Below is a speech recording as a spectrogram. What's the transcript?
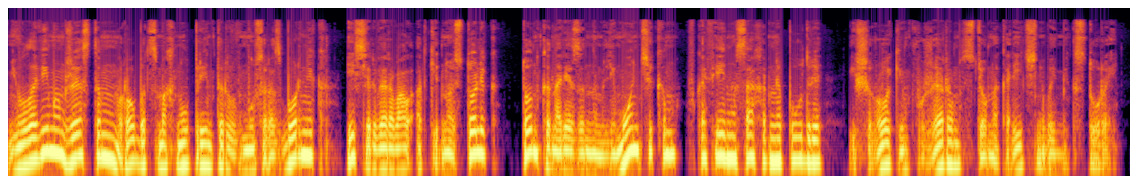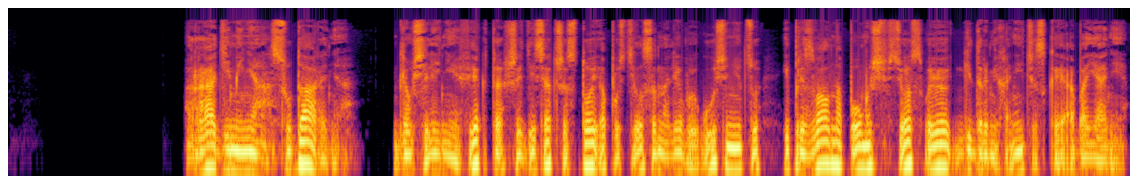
Неуловимым жестом робот смахнул принтер в мусоросборник и сервировал откидной столик тонко нарезанным лимончиком в кофейно-сахарной пудре и широким фужером с темно-коричневой микстурой. «Ради меня, сударыня!» Для усиления эффекта 66-й опустился на левую гусеницу и призвал на помощь все свое гидромеханическое обаяние.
